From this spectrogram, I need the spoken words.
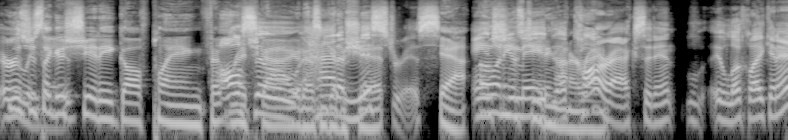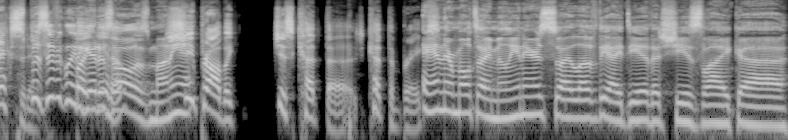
early, He's just like a shitty golf playing f- rich also guy who doesn't had give a, a, shit. mistress. Yeah, And oh, and she made a car right. accident. It looked like an accident. specifically to But, get us know, all his money. She probably just cut the cut the brakes. and they're multimillionaires, so I love the idea that she's like, uh,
